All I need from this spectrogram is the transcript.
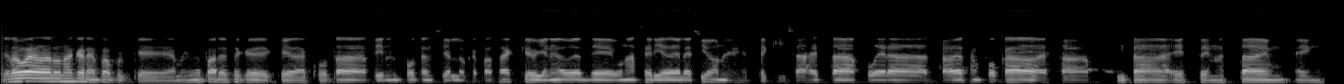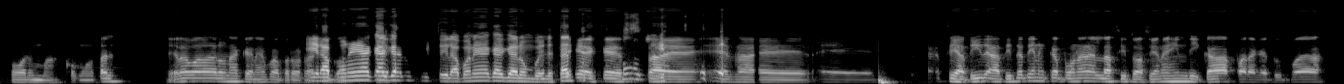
Yo le voy a dar una canepa porque a mí me parece que, que Dakota tiene el potencial. Lo que pasa es que viene desde una serie de lesiones. Este, quizás está fuera, está desenfocada, está quizás este, no está en, en forma como tal. Yo le voy a dar una canepa, pero Y la ponen a cargar un bulto y la ponen a cargar un bulto. Está Sí, es que esa, eh, esa, eh, si a ti, a ti te tienen que poner en las situaciones indicadas para que tú puedas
